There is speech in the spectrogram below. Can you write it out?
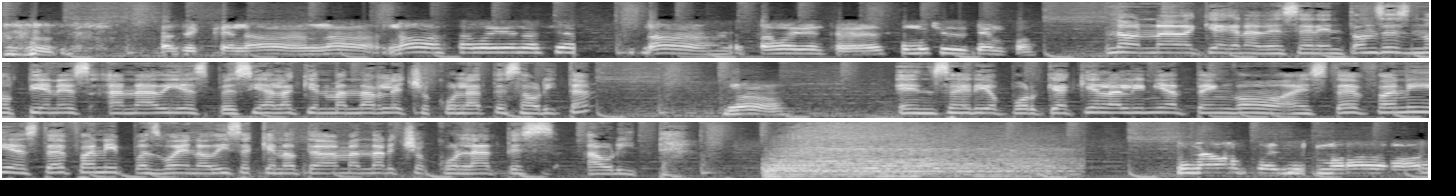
así que no, no, no, está muy bien así. No, está muy bien, te agradezco mucho tu tiempo. No, nada que agradecer. Entonces, ¿no tienes a nadie especial a quien mandarle chocolates ahorita? No. En serio, porque aquí en la línea tengo a Stephanie. Stephanie, pues bueno, dice que no te va a mandar chocolates ahorita. No, pues ni modo.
